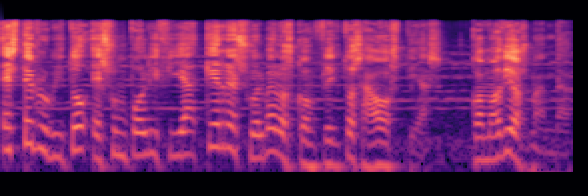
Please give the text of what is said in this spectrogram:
Este rubito es un policía que resuelve los conflictos a hostias, como Dios manda.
